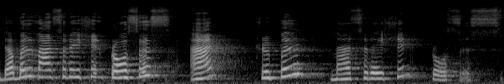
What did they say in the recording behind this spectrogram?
double maceration process and triple maceration process.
